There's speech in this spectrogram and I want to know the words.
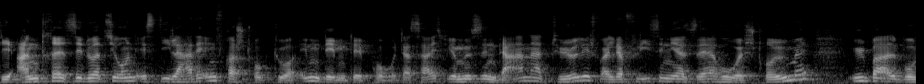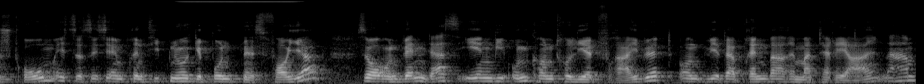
Die andere Situation ist die Ladeinfrastruktur in dem Depot. Das heißt, wir müssen da natürlich, weil da fließen ja sehr hohe Ströme, überall wo Strom ist, das ist ja im Prinzip nur gebundenes Feuer. So, und wenn das irgendwie unkontrolliert frei wird und wir da brennbare Materialien haben,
